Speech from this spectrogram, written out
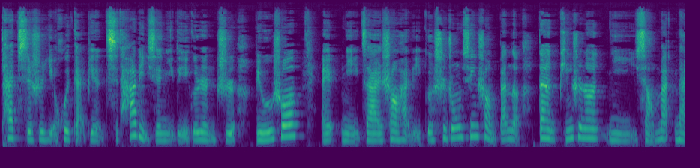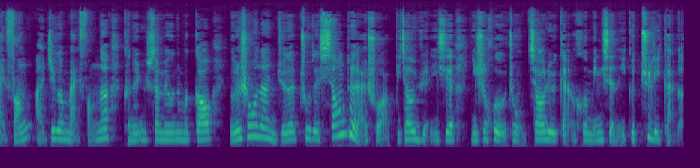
它其实也会改变其他的一些你的一个认知，比如说，哎，你在上海的一个市中心上班的，但平时呢，你想买买房啊，这个买房呢，可能预算没没有那么高，有的时候呢，你觉得住的相对来说啊比较远一些，你是会有这种焦虑感和明显的一个距离感的。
